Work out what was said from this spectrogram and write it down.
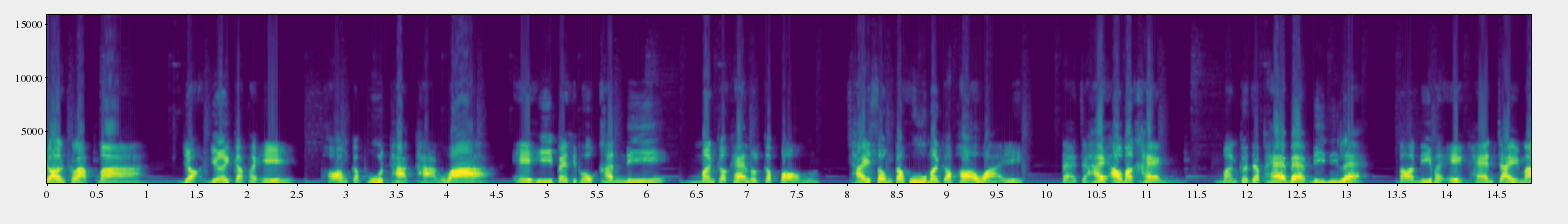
ย้อนกลับมา เยาะเย้ยกับพระเอก พร้อมกับพูดถากถางว่า AE 86คันนี้ มันก็แค่รถกระป๋อง ใช้ส่งเต้าหู้มันก็พอไหว แต่จะให้เอามาแข่ง มันก็จะแพ้แบบนี้นี่แหละ ตอนนี้พระเอกแค้นใจม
